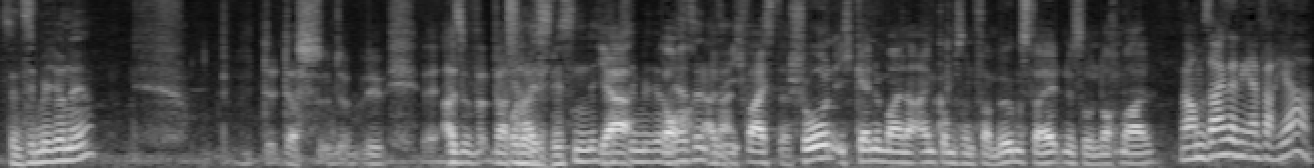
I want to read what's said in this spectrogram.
Sind Sie Millionär? das, also was Oder heißt, Sie wissen nicht, ja, dass Sie Millionär doch, sind? Also ich weiß das schon. Ich kenne meine Einkommens- und Vermögensverhältnisse und nochmal. Warum sagen Sie nicht einfach ja?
